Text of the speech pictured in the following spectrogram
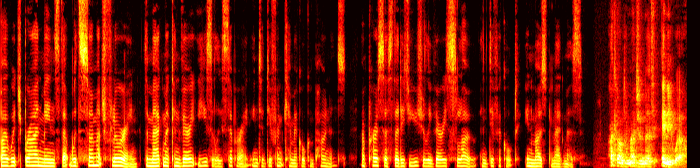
By which Brian means that with so much fluorine, the magma can very easily separate into different chemical components, a process that is usually very slow and difficult in most magmas. I can't imagine there's anywhere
